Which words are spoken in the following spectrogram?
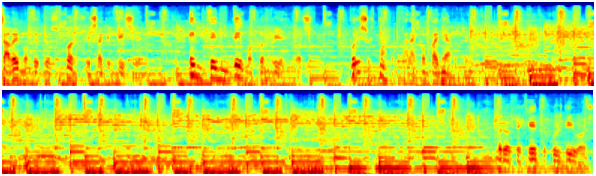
Sabemos de tu esfuerzo y sacrificio. Entendemos los riesgos. Por eso estamos para acompañarte. Protege tus cultivos.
